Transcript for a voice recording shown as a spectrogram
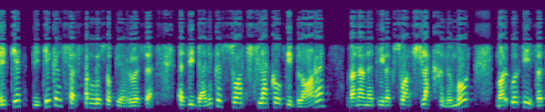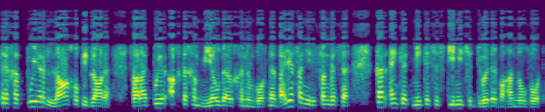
En die, die tekens vir fungus op jou rose is die duidelike swart vlekke op die blare wat dan natuurlik swart vlek genoem word, maar ook die witterige poeierlaag op die blare wat daai poeieragtige meeldou genoem word. Nou beide van hierdie fungusse kan eintlik met 'n sistemiese doder behandel word.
